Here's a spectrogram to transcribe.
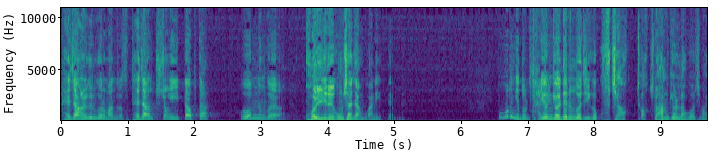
대장을 근거로 만들어서 대장은 추정력이 있다 없다? 없는 거야. 권리를 공시한 장부가 아니기 때문에. 모든 게 다 연결되는 거지. 이거 굳이 억, 억지로 암결라고 하지 마.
